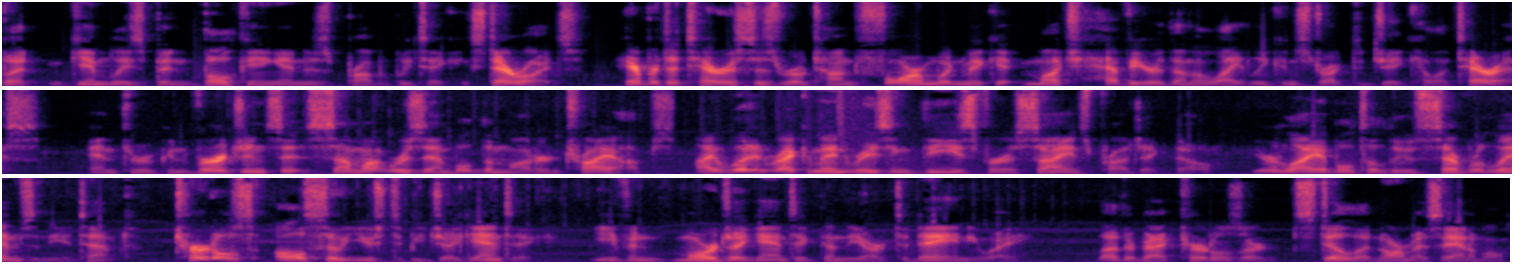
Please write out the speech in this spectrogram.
But Gimli's been bulking and is probably taking steroids. Hibbertopterus' rotund form would make it much heavier than the lightly constructed Jaekelopterus, and through convergence it somewhat resembled the modern Triops. I wouldn't recommend raising these for a science project though. You're liable to lose several limbs in the attempt. Turtles also used to be gigantic, even more gigantic than they are today anyway. Leatherback turtles are still enormous animal.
